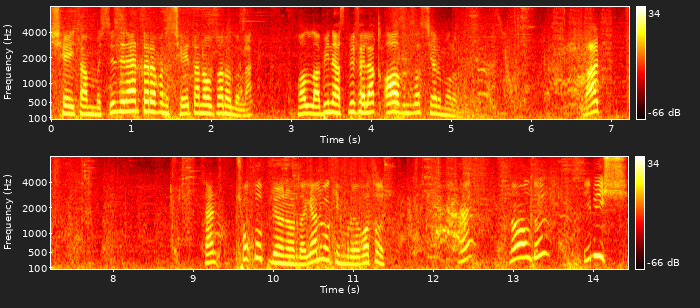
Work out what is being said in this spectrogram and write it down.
Şeytanmış. Sizin her tarafınız şeytan olsan olur lan. Vallahi bir nas bir felak ağzınıza sıçarım oğlum. Lan. Sen çok hopluyorsun orada. Gel bakayım buraya Vatos. He? Ne oldu? İbiş.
